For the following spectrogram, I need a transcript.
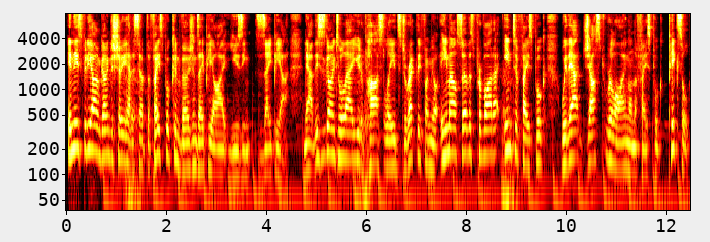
In this video, I'm going to show you how to set up the Facebook Conversions API using Zapier. Now, this is going to allow you to pass leads directly from your email service provider into Facebook without just relying on the Facebook pixel.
